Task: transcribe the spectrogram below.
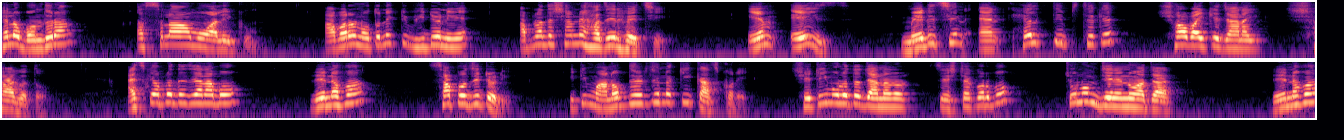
হ্যালো বন্ধুরা, আসসালামু আলাইকুম। আবারও নতুন একটি ভিডিও নিয়ে আপনাদের সামনে হাজির হয়েছি। M H medicine and health tips থেকে সবাইকে জানাই স্বাগত। আজকে আপনাদের জানাব রেনোভা সাপোজিটরি এটি মানবদেহের জন্য কি কাজ করে, সেটি মূলত জানানোর চেষ্টা করব। চলুন জেনে নেওয়া যাক। রেনোভা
